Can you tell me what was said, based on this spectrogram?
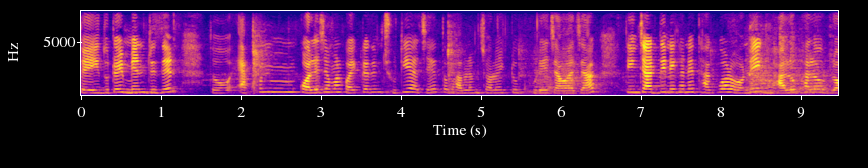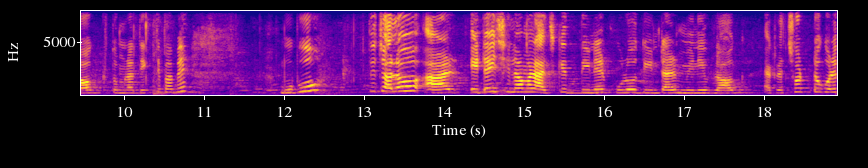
তো এই দুটোই মেন রিজন তো এখন কলেজে আমার কয়েকটা দিন ছুটি আছে, তো ভাবলাম চলো একটু ঘুরে যাওয়া যাক। তিন চার দিন এখানে থাকব আর অনেক ভালো ভালো ব্লগ তোমরা দেখতে পাবে। বুবু তো চলো, আর এটাই ছিল আমার আজকের দিনের পুরো দিনটার মিনি ব্লগ একটা ছোট্ট করে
